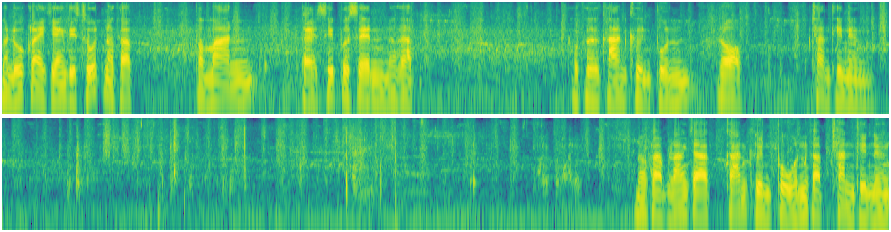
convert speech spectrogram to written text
มันดูใกล้เคียงที่สุดนะครับ ประมาณ 80%นะครับ ก็คือการขึ้นปุ้นรอบชั้นที่หนึ่งนะครับหลังจากการขึ้นปูนครับชั้นที่หนึ่ง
